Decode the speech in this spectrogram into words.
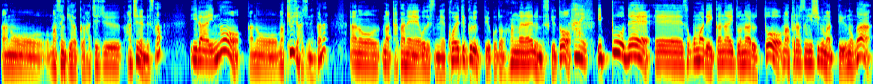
あのーまあ、1988年ですか？以来の、あのーまあ、98年かな？あのーまあ、高値をですね、超えてくるっていうことが考えられるんですけど、はい一方で、えーそこまでいかないとなると、まあ、プラス2シグマっていうのが、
